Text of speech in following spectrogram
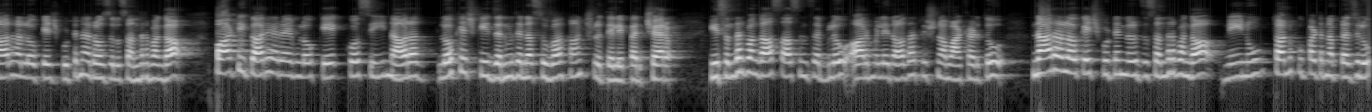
నారా లోకేష్ పుట్టినరోజుల సందర్భంగా పార్టీ కార్యాలయంలో కేక్ కోసి నారా లోకేష్కి జన్మదిన శుభాకాంక్షలు తెలియపరిచారు. ఈ సందర్భంగా శాసనసభ్యులు ఆర్మిలి రాధాకృష్ణ మాట్లాడుతూ నారా లోకేష్ పుట్టినరోజు సందర్భంగా నేను తణుకు పట్టణ ప్రజలు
